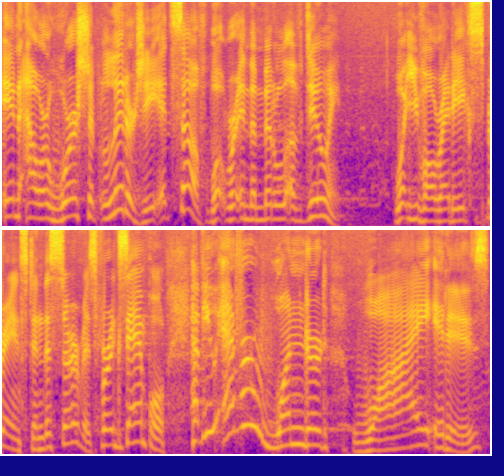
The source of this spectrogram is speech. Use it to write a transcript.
in our worship liturgy itself, what we're in the middle of doing. What you've already experienced in the service. For example, have you ever wondered why it is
